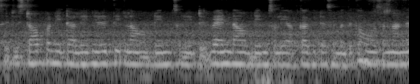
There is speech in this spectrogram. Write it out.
சரி ஸ்டாப் பண்ணிட்டாலே நிறுத்திடலாம் அப்படின்னு சொல்லிட்டு வேண்டாம் அப்படின்னு சொல்லி அக்கா கிட்டே சொன்னதுக்கு அவங்க சொன்னாங்க.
